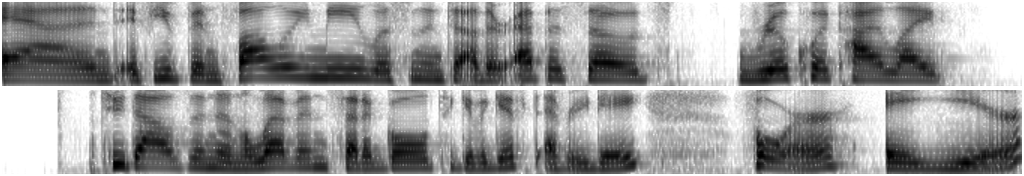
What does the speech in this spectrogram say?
And if you've been following me, listening to other episodes, real quick highlight 2011 set a goal to give a gift every day for a year.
